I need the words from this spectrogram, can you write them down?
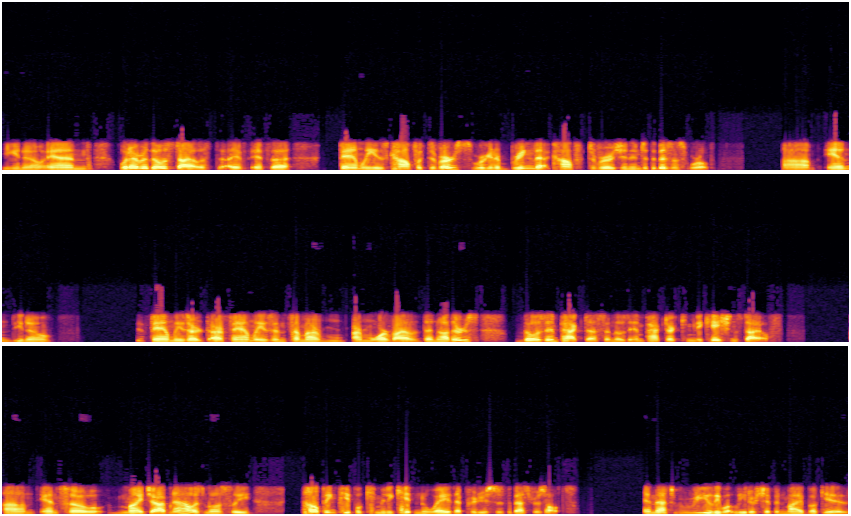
You know, and whatever those styles, if, if the family is conflict averse, we're going to bring that conflict aversion into the business world. Um, and you know, families are, are families and some are, are more violent than others, those impact us and those impact our communication styles. Um, and so my job now is mostly helping people communicate in a way that produces the best results. And that's really what leadership in my book is.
